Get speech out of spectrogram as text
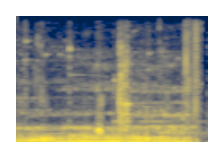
Mm-hmm.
